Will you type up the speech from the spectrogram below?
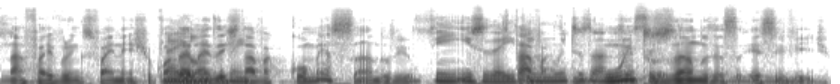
na Five Rings Financial, quando aí, ela ainda bem. estava começando, viu? Sim, isso daí Estava tem muitos anos. Muitos anos esse, esse vídeo.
